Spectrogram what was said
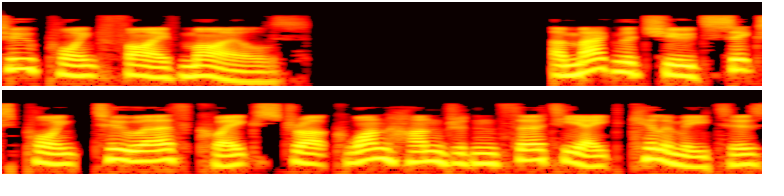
(2.5 miles). A magnitude 6.2 earthquake struck 138 kilometers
